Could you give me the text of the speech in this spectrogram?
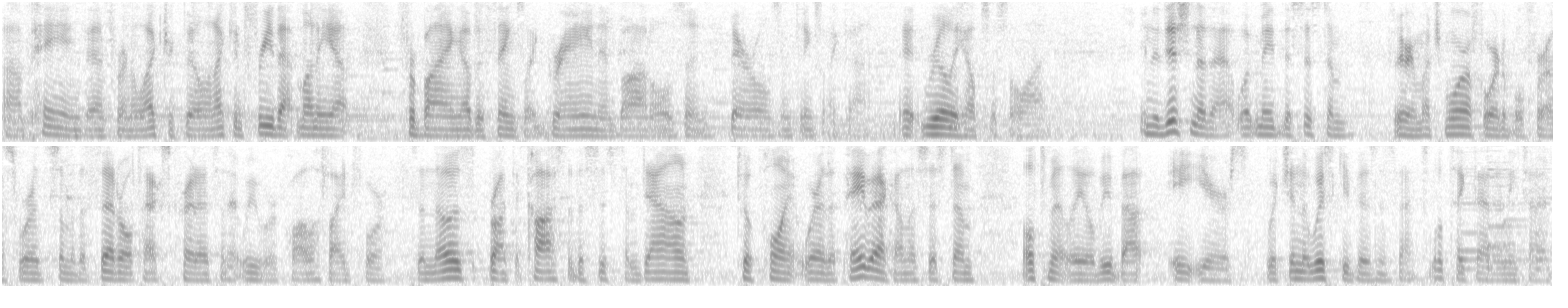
uh, paying then for an electric bill, and I can free that money up for buying other things like grain and bottles and barrels and things like that. It really helps us a lot. In addition to that, what made the system very much more affordable for us were some of the federal tax credits that we were qualified for. And those brought the cost of the system down to a point where the payback on the system ultimately will be about eight years, which in the whiskey business, that's, we'll take that anytime.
